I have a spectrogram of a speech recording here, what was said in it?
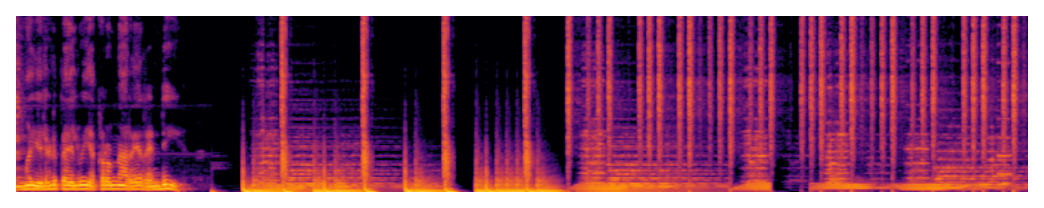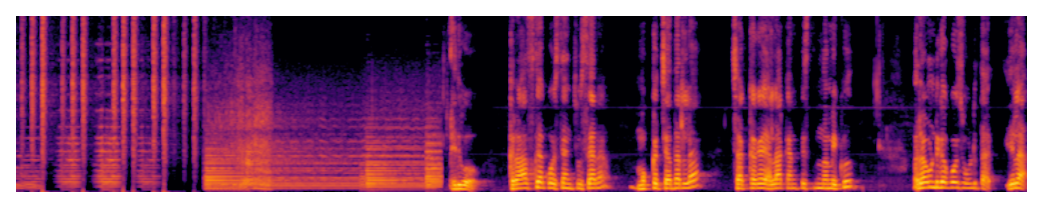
అమ్మ ఎల్లుల్లిపాయలు ఎక్కడున్నారే? రండి. ఇదిగో క్రాస్గా కోసాను చూసారా? ముక్క చెదర్లా చక్కగా ఎలా కనిపిస్తుందో మీకు? రౌండ్గా కోసి వండుతారు. ఇలా.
